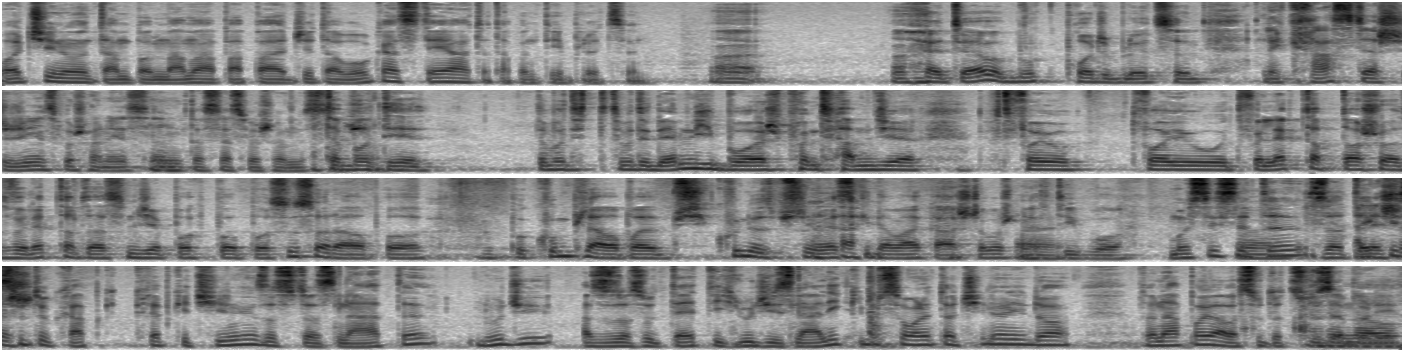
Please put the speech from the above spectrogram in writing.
očinu, tam pon mama, papa, džeta voka steja, to ta pon te blödsinn. Aj. Te Brote Blödsinn. Ale krass, der wahrscheinlich ist. Das ist wahrscheinlich. To bude, to bude, to bude demný bož, tam, kde tvoju, tvoju, tvoj laptop došel, tvoj laptop, da sem že po, po, po susora, po, po kumpla, po kundu z pšinevski da makaš, to boš na ti bo. Musíš si to, za takie sú tu krepké činy, za sú to znáte ľudí, a za sú tých ľudí znali, keby sú oni to činili do, do nápoja, ale sú to cudzí boli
